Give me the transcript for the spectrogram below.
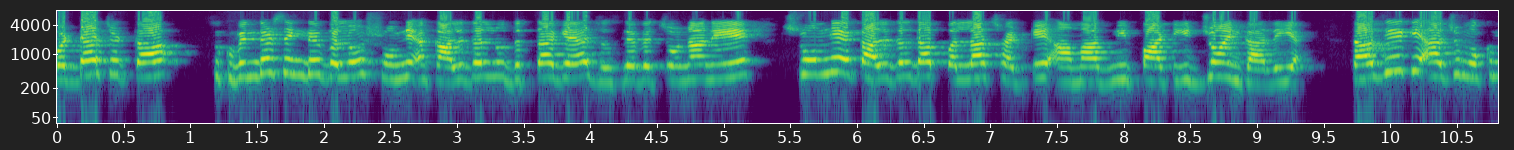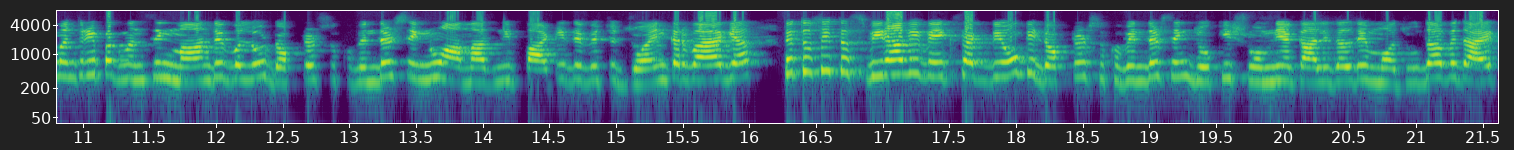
ਵੱਡਾ ਝਟਕਾ ਸੁਖਵਿੰਦਰ ਸਿੰਘ ਦੇ ਵੱਲੋਂ ਸ਼੍ਰੋਮਣੀ ਅਕਾਲੀ ਦਲ ਨੂੰ ਦਿੱਤਾ ਗਿਆ ਹੈ, ਜਿਸ ਦੇ ਵਿੱਚ ਉਹਨਾਂ ਨੇ ਸ਼੍ਰੋਮਣੀ ਅਕਾਲੀ ਦਲ ਦਾ ਪੱਲਾ ਛੱਡ ਕੇ ਆਮ ਆਦਮੀ ਪਾਰਟੀ ਜੁਆਇਨ ਕਰ ਲਈ ਹੈ। ਦੱਸ ਹੈ ਕਿ ਅੱਜ ਮੁੱਖ ਮੰਤਰੀ ਭਗਵੰਤ ਸਿੰਘ ਮਾਨ ਦੇ ਵੱਲੋਂ ਡਾਕਟਰ ਸੁਖਵਿੰਦਰ ਸਿੰਘ ਨੂੰ ਆਮ ਆਦਮੀ ਪਾਰਟੀ ਦੇ ਵਿੱਚ ਜੁਆਇਨ ਕਰਵਾਇਆ ਗਿਆ। ਤੇ ਤੁਸੀਂ ਤਸਵੀਰਾਂ ਵੀ ਵੇਖ ਸਕਦੇ ਹੋ ਕਿ ਡਾਕਟਰ ਸੁਖਵਿੰਦਰ ਸਿੰਘ ਜੋ ਕਿ ਸ਼੍ਰੋਮਣੀ ਅਕਾਲੀ ਦਲ ਦੇ ਮੌਜੂਦਾ ਵਿਧਾਇਕ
